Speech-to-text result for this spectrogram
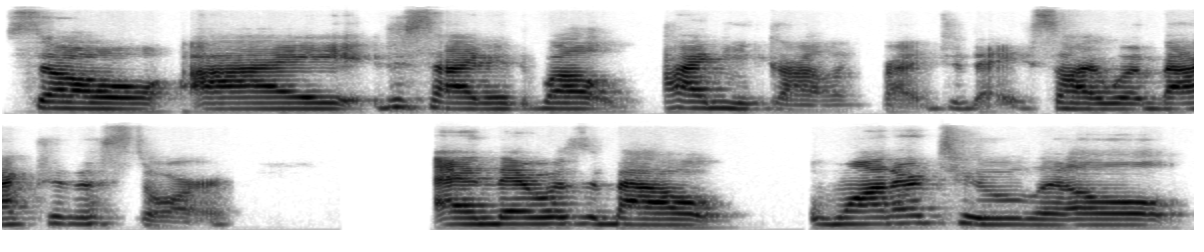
So I decided, well, I need garlic bread today. So I went back to the store and there was about one or two little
